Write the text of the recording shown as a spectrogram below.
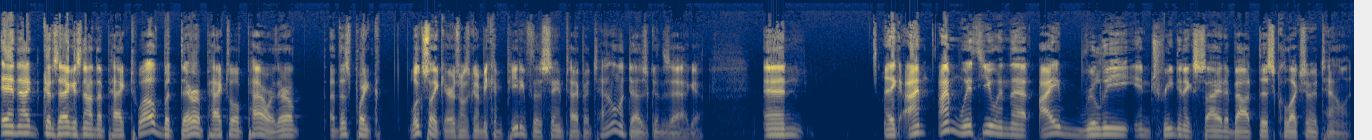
and uh, Gonzaga's not in the Pac-12, but they're a Pac-12 power. They're at this point looks like Arizona's going to be competing for the same type of talent as Gonzaga, and like I'm I'm with you in that I'm really intrigued and excited about this collection of talent.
